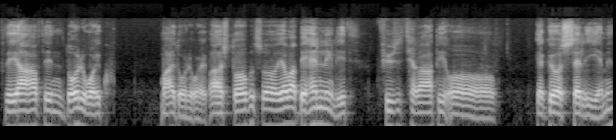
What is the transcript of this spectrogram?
fordi jeg har haft en dårlig ryg. Meget dårlig ryg. Jeg var stoppet, så jeg var behandling lidt. Fysioterapi, og jeg gør selv hjemme.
